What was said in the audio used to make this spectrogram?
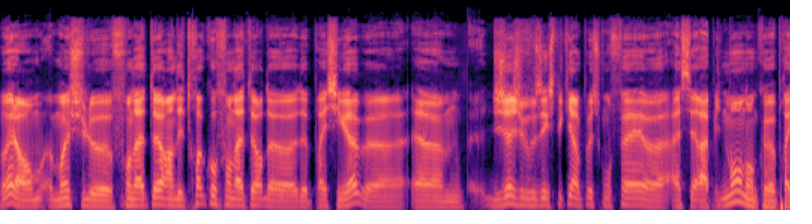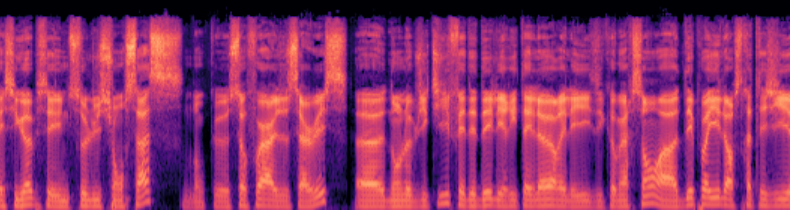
Ouais, alors moi je suis le fondateur, un des trois cofondateurs de, de Pricing Hub. Déjà, je vais vous expliquer un peu ce qu'on fait euh, assez rapidement. Donc, euh, Pricing Hub, c'est une solution SaaS, donc euh, Software as a Service, dont l'objectif est d'aider les retailers et les e-commerçants à déployer leur stratégie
